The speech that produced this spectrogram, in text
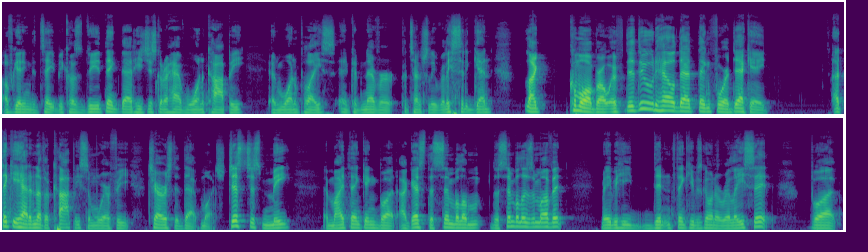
of getting the tape because do you think that he's just going to have one copy in one place and could never potentially release it again? Like, come on, bro. If the dude held that thing for a decade, I think he had another copy somewhere if he cherished it that much. Just just me and my thinking, but I guess the symbolism the symbolism of it, maybe he didn't think he was going to release it, but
